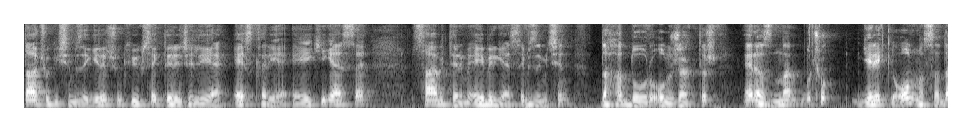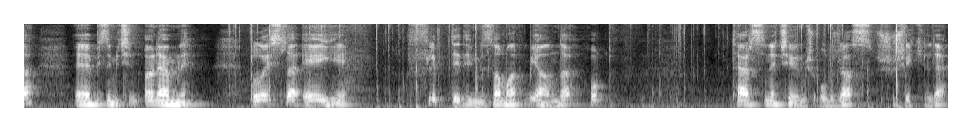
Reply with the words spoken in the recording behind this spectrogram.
daha çok işimize gelir. Çünkü yüksek dereceliye S kareye E2 gelse sabit terime E1 gelse bizim için daha doğru olacaktır. En azından bu çok gerekli olmasa da e, bizim için önemli. Dolayısıyla E'yi flip dediğimiz zaman bir anda hop tersine çevirmiş olacağız. Şu şekilde.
